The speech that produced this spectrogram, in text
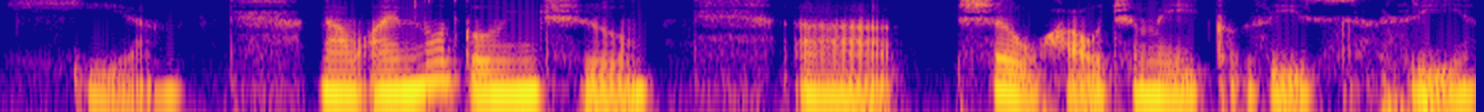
here now I'm not going to uh, show how to make these three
